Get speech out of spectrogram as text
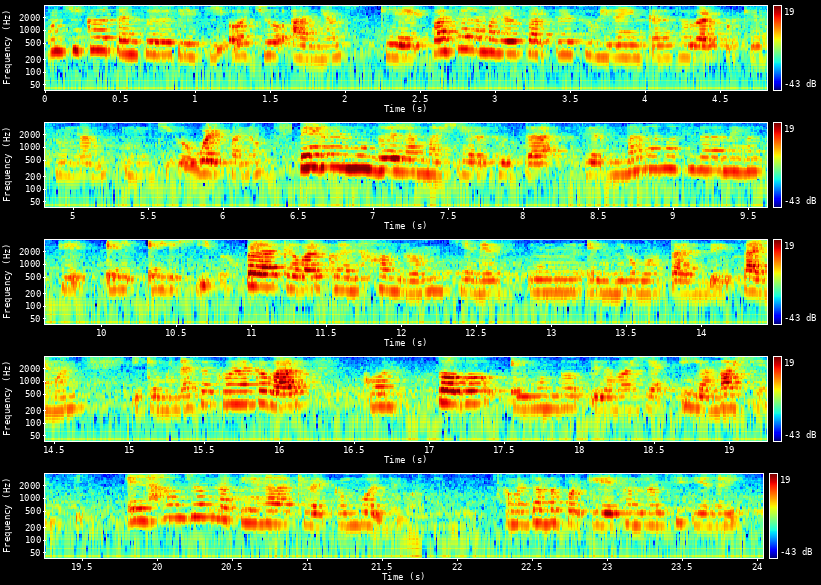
un chico de tan solo 18 años que pasa la mayor parte de su vida en casa hogar porque es un chico huérfano, pero en el mundo de la magia resulta ser nada más y nada menos que el elegido para acabar con el Humdrum, quien es un enemigo mortal de Simon y que amenaza con acabar con todo el mundo de la magia y la magia en sí. El Humdrum no tiene nada que ver con Voldemort, comenzando porque el Humdrum sí tiene nariz.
